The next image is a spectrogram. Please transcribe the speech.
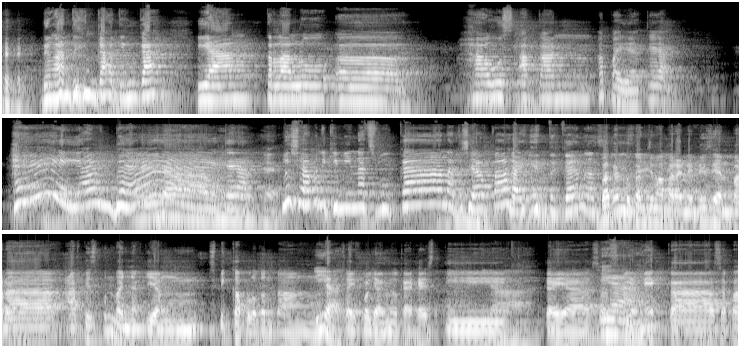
dengan tingkah-tingkah yang terlalu eh, haus akan apa ya kayak Hey, I'm back. Iya, kayak kayak- lu siapa Nicki Minaj bukan atau siapa kayak gitu kan? maksudnya. Bahkan bukan cuma para netizen, para artis pun banyak yang speak up loh tentang Iya. Saiful Jamil kayak Hesti, Iya. kayak Saskia Iya. Meka, siapa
